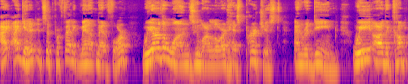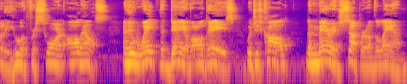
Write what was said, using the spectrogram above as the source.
I, I get it. It's a prophetic metaphor. We are the ones whom our Lord has purchased and redeemed. We are the company who have forsworn all else and who wait the day of all days, which is called the marriage supper of the Lamb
